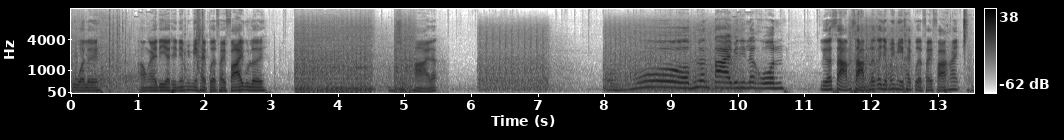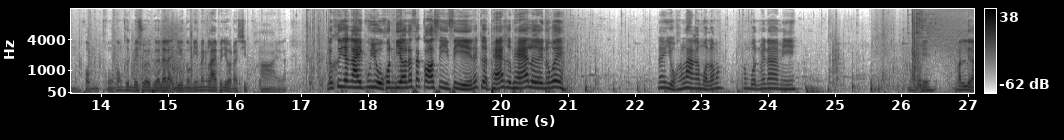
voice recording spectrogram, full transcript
กลัวเลย เอาไงดีอะทีนี้ไม่มีใครเปิดไฟฟ้าให้กูเลยชิบหายแล้ว โอ้โห เพื่อนตายไปทีละคน เหลือ3ามสามแล้วก็ยังไม่มีใครเปิดไฟฟ้าให้ ผมคงต้องขึ้นไปช่วยเพื่อนแล้วแหละยืนตรงนี้แม่งไร้ประโยชน์อะชิบหายแล้วแล้วคือยังไงกูอยู่คนเดียวแล้วสกอร์สี่สี่ถ้าเกิดแพ้คือแพ้เลยนะเว้ยน่าอยู่ข้างล่างกันหมดแล้วมั้งข้างบนไม่น่ามีโอเคมันเหลือ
